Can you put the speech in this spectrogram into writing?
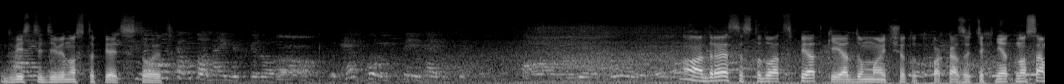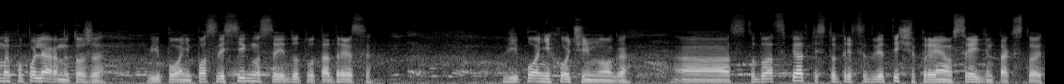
295 стоит. Ну, адресы 125, я думаю, что тут показывать их нет. Но самый популярный тоже в Японии. После Сигнуса идут вот адресы. В Японии их очень много. 125, а, 132 тысячи примерно в среднем так стоит.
